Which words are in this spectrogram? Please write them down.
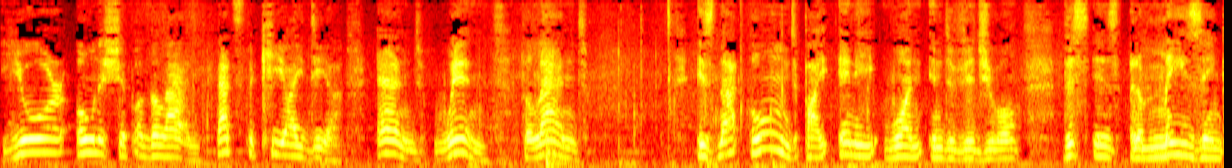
your ownership of the land. That's the key idea. And when the land is not owned by any one individual. This is an amazing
